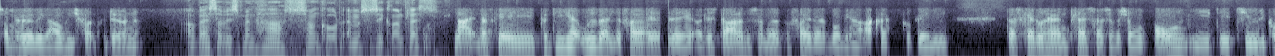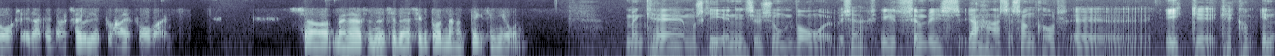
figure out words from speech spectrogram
Så behøver vi ikke afvise folk ved dørene. Og hvad så, hvis man har sæsonkort? Er man så sikret en plads? Nej, man skal på de her udvalgte fredage, og det starter vi så med på fredag, hvor vi har Aqua på plænen, der skal du have en pladsreservation oven i det Tivoli-kort, eller den entrébillet, du har i forvejen. Så man er altså nødt til at være sikker på, at man har begge ting i orden. Man kan måske ende i en situation, hvor hvis jeg eksempelvis jeg har sæsonkort, øh, ikke kan komme ind,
